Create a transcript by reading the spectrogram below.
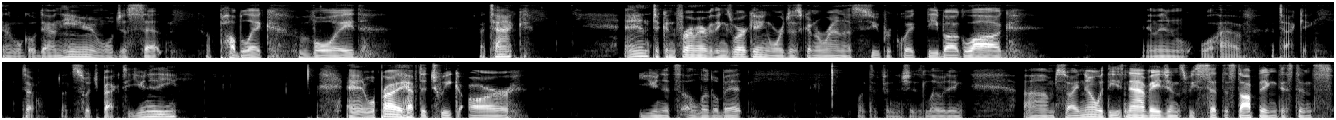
And we'll go down here and we'll just set a public void attack. And to confirm everything's working, we're just going to run a super quick debug log. And then we'll have attacking. So let's switch back to Unity. And we'll probably have to tweak our units a little bit once it finishes loading. Um, so I know with these nav agents, we set the stopping distance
